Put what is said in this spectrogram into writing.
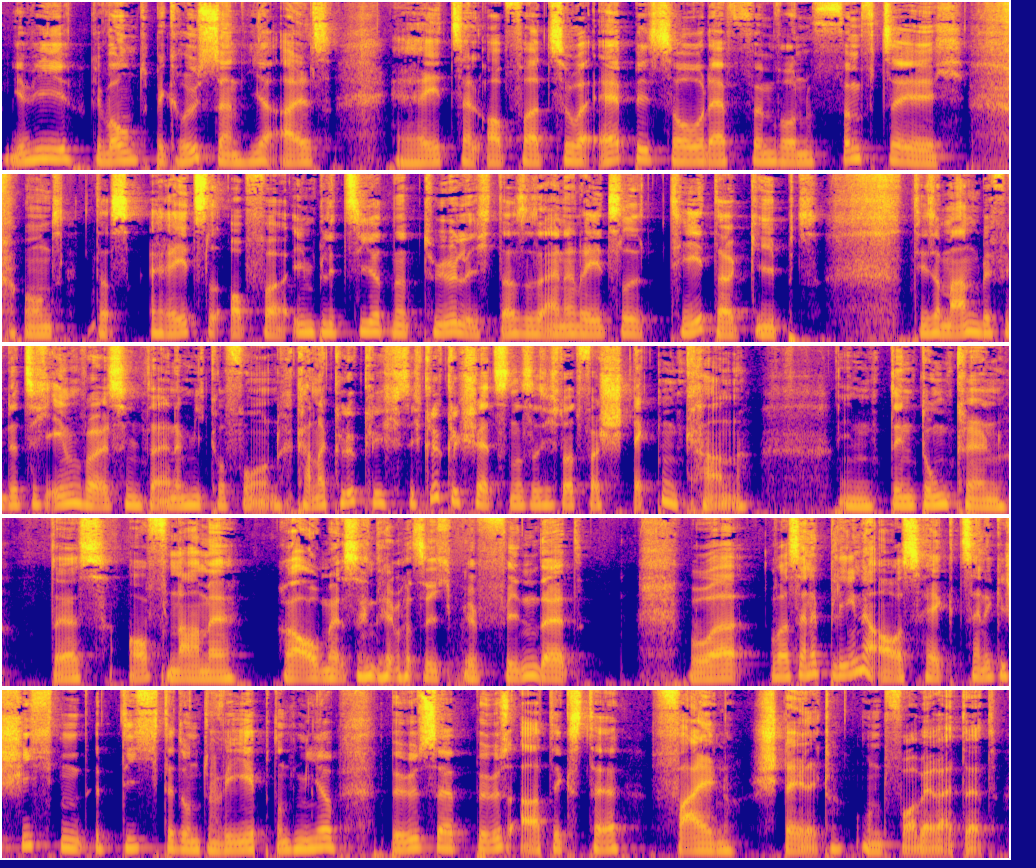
wie gewohnt begrüßen hier als Rätselopfer zur Episode 55. Und das Rätselopfer impliziert natürlich, dass es einen Rätseltäter gibt. Dieser Mann befindet sich ebenfalls hinter einem Mikrofon. Kann er glücklich, sich glücklich schätzen, dass er sich dort verstecken kann? In den Dunkeln des Aufnahmeraumes, in dem er sich befindet wo er, wo er seine Pläne ausheckt, seine Geschichten dichtet und webt und mir böse, bösartigste Fallen stellt und vorbereitet.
